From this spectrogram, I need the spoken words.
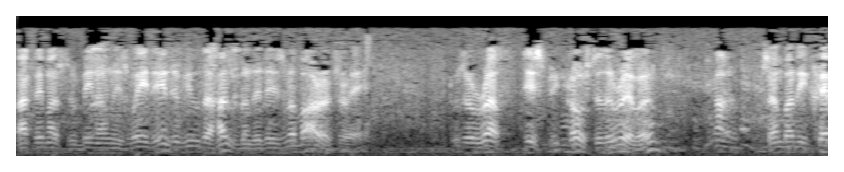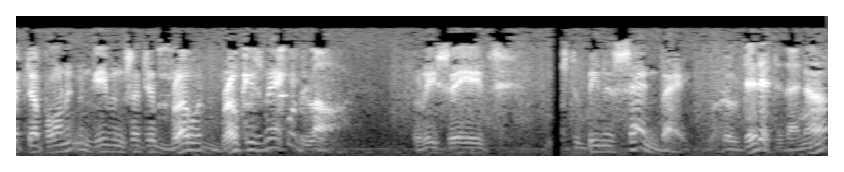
Buckley must have been on his way to interview the husband at his laboratory. It was a rough district close to the river. Somebody crept up on him and gave him such a blow it broke his neck. Good law. Police say it must have been a sandbag. Who did it, do they know?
